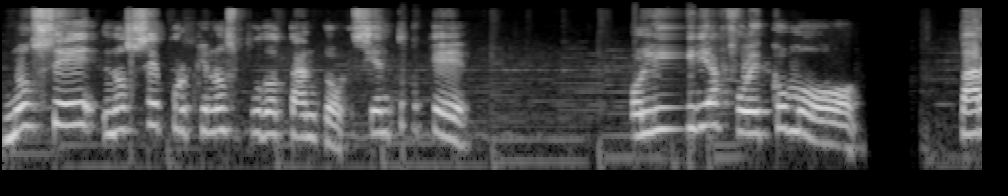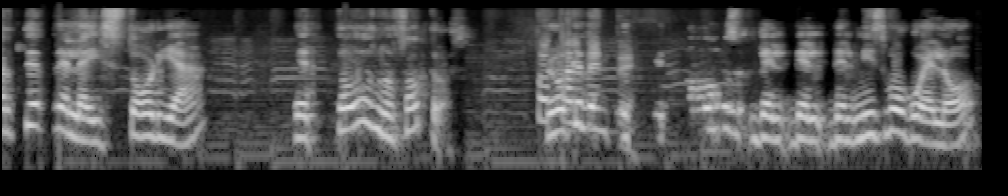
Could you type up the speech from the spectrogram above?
No sé, no sé por qué nos pudo tanto. Siento que Olivia fue como parte de la historia de todos nosotros. Creo Totalmente. que somos del, del- del mismo vuelo,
